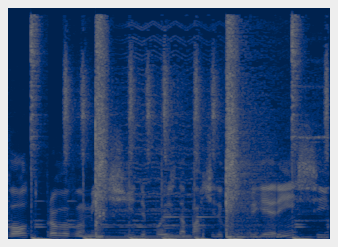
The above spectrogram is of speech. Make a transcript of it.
Volto provavelmente depois da partida com o Figueirense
